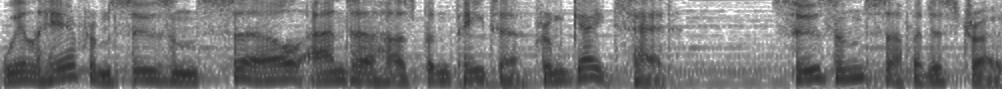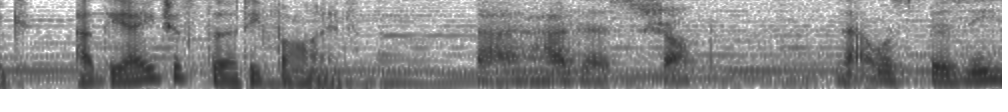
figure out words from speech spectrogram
we'll hear from Susan Searle and her husband Peter from Gateshead. Susan suffered a stroke at the age of 35. I had a shop that was busy,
